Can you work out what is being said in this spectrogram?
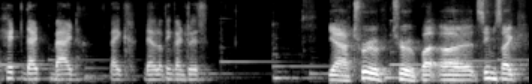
hit that bad like developing countries. Yeah, true, true. But uh, it seems like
